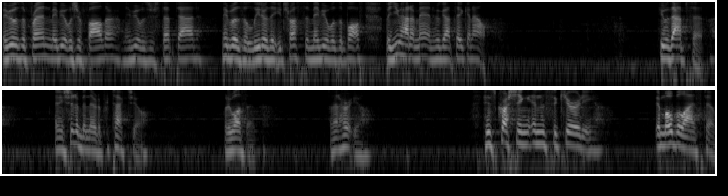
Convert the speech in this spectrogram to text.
Maybe it was a friend, maybe it was your father, maybe it was your stepdad, maybe it was a leader that you trusted, maybe it was a boss, but you had a man who got taken out. He was absent, and he should have been there to protect you, but he wasn't. And that hurt you. His crushing insecurity immobilized him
